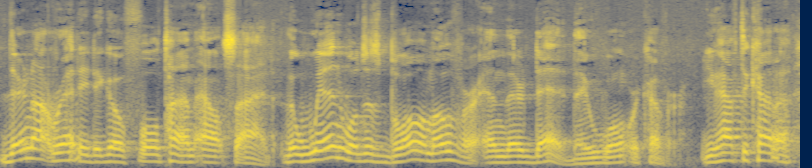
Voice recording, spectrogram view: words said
they're not ready to go full time outside. The wind will just blow them over and they're dead. They won't recover. You have to kind of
